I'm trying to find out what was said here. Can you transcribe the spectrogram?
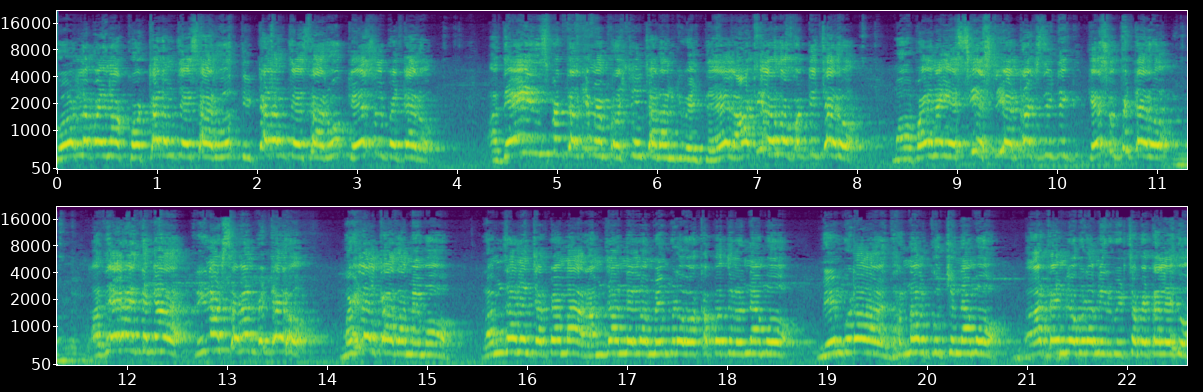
రోడ్లపైన కొట్టడం చేశారు తిట్టడం చేశారు కేసులు పెట్టారు. అదే ఇన్స్పెక్టర్కి మేము ప్రశ్నించడానికి వెళ్తే లాఠీలతో కొట్టించారు. మా పైన ఎస్సీ ఎస్టీ అట్రాక్సిటీ కేసులు పెట్టారు. అదే విధంగా త్రీ నాట్ సెవెన్ పెట్టారు. మహిళలు కాదా మేము? రంజాన్ అని చెప్పామా? రంజాన్ నెలలో మేము కూడా ఒక్క పొద్దులు ఉన్నాము. మేము కూడా ధర్నాలు కూర్చున్నాము. ఆ టైంలో కూడా మీరు విడిచిపెట్టలేదు.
